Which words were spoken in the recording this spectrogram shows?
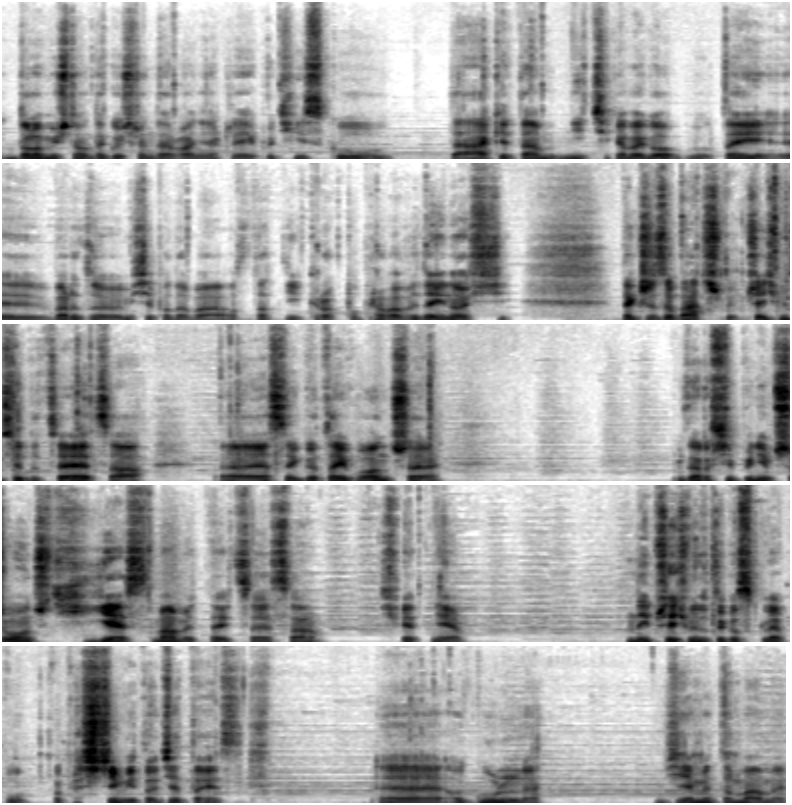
dolomyślną odległość renderowania naklejek pocisku, takie tam, nic ciekawego, tutaj y, bardzo mi się podoba ostatni krok poprawa wydajności. Także zobaczmy, przejdźmy sobie do CS-a, e, ja sobie go tutaj włączę. Zaraz się powinien przełączyć, jest, mamy tutaj CS-a, świetnie. No i przejdźmy do tego sklepu, pokażcie mi to, gdzie to jest e, ogólne. Gdzie my to mamy?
